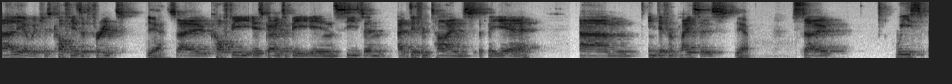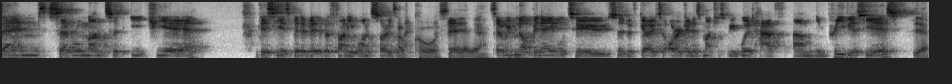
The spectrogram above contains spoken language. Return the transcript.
earlier, which is coffee is a fruit. Yeah. So coffee is going to be in season at different times of the year um, in different places. Yeah. So we spend several months of each year this year's been a bit of a funny one. Sorry to Of course, yeah, yeah, yeah. So we've not been able to sort of go to Origin as much as we would have um, in previous years. Yeah.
